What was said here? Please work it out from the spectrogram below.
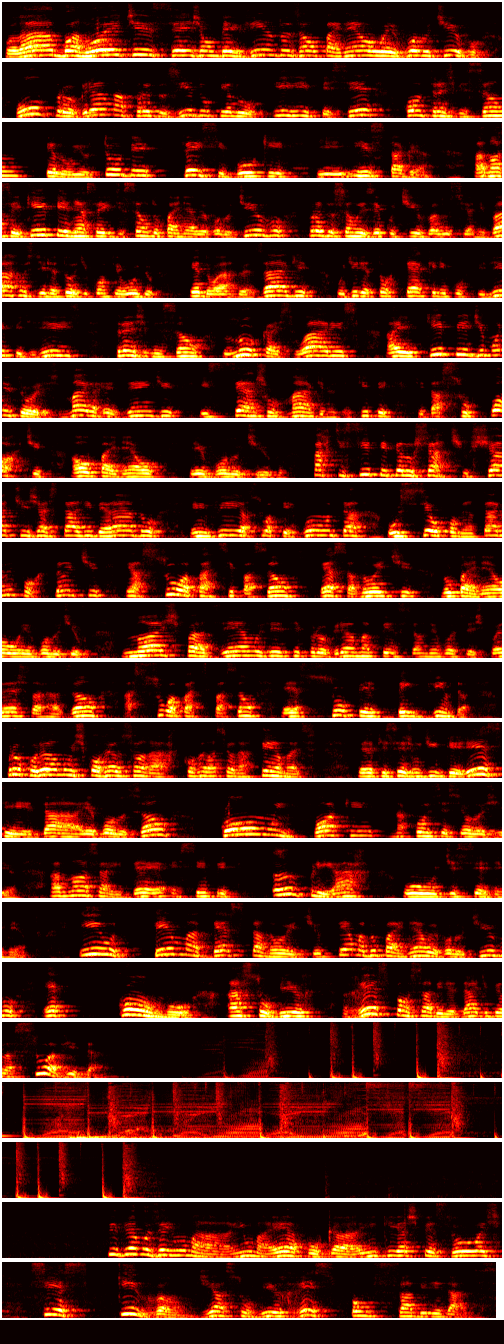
Olá, boa noite, sejam bem-vindos ao Painel Evolutivo, um programa produzido pelo IIPC com transmissão pelo YouTube, Facebook e Instagram. A nossa equipe nessa edição do Painel Evolutivo, produção executiva Luciane Barros, diretor de conteúdo Eduardo Ezag, o diretor técnico Felipe Diniz, transmissão Lucas Soares, a equipe de monitores Mayra Rezende e Sérgio Magnus, equipe que dá suporte ao painel evolutivo. Participe pelo chat, o chat já está liberado envie a sua pergunta, o seu comentário. O importante é a sua participação essa noite no painel evolutivo. Nós fazemos esse programa pensando em vocês. Por essa razão, a sua participação é super bem-vinda. Procuramos correlacionar, correlacionar temas é, que sejam de interesse da evolução com enfoque na conscienciologia. A nossa ideia é sempre ampliar o discernimento. E o tema desta noite, o tema do painel evolutivo é como assumir responsabilidade pela sua vida. Vivemos em uma, em uma época em que as pessoas se esquivam de assumir responsabilidades.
